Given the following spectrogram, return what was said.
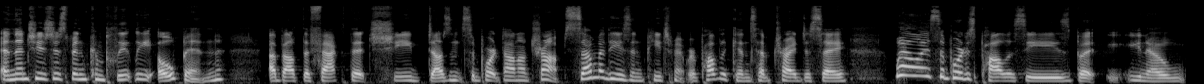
And then she's just been completely open about the fact that she doesn't support Donald Trump. Some of these impeachment Republicans have tried to say, well, I support his policies, but, you know,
